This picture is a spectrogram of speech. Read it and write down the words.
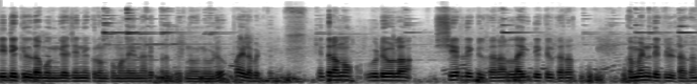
ती देखील दाबून घ्या जेणेकरून तुम्हाला येणारे प्रत्येक नवीन व्हिडिओ पाहायला भेटतील. मित्रांनो व्हिडिओला शेअर देखील करा लाईक देखील करा कमेंट देखील टाका.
